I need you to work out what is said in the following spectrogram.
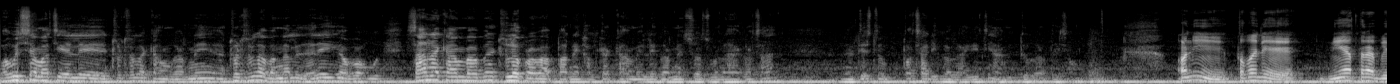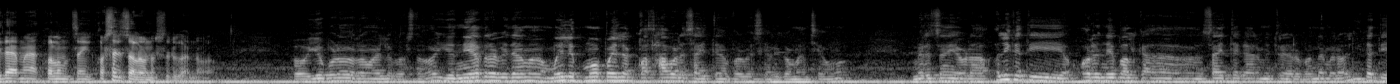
भविष्यमा चाहिँ यसले ठुल्ठुला काम गर्ने ठुल्ठुला भन्नाले धेरै अब साना काममा पनि ठुलो प्रभाव पार्ने खालका काम यसले गर्ने सोच बनाएको छ। त्यस्तो पछाडिको लागि चाहिँ हामी त्यो गर्दैछौँ। अनि तपाईँले नियात्रा विधामा कलम चाहिँ कसरी चलाउन सुरु गर्नुभयो? हो यो बडो रमाइलो प्रश्न हो। यो नियात्रा विधामा मैले म पहिला कथाबाट साहित्यमा प्रवेश गरेको मान्छे हुँ। मेरो चाहिँ एउटा अलिकति अरू नेपालका साहित्यकार मित्रहरूभन्दा मेरो अलिकति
